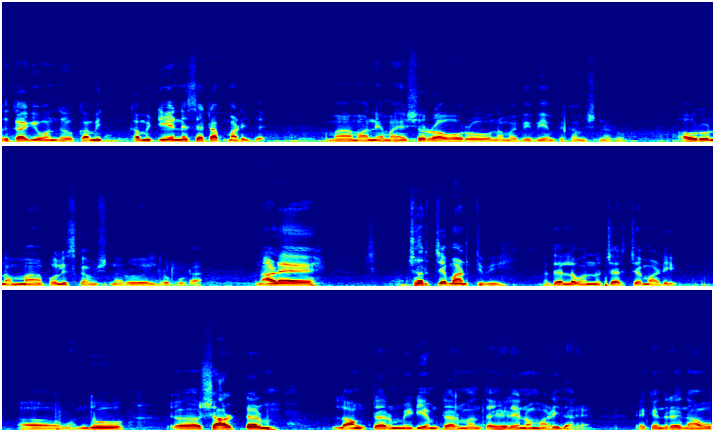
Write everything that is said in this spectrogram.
ಅದಕ್ಕಾಗಿ ಒಂದು ಕಮಿ ಕಮಿಟಿಯನ್ನೇ ಸೆಟಪ್ ಮಾಡಿದ್ದೆ. ಮಾನ್ಯ ಮಹೇಶ್ವರ ರಾವ್ ಅವರು ನಮ್ಮ B B M P commissioner, ಅವರು ನಮ್ಮ ಪೊಲೀಸ್ ಕಮಿಷನರು ಎಲ್ಲರೂ ಕೂಡ. ನಾಳೆ ಚರ್ಚೆ ಮಾಡ್ತೀವಿ, ಅದೆಲ್ಲವನ್ನು ಚರ್ಚೆ ಮಾಡಿ ಒಂದು short term long term medium term ಅಂತ ಹೇಳಿ ನಾವು ಮಾಡಿದ್ದಾರೆ. ಯಾಕೆಂದರೆ ನಾವು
